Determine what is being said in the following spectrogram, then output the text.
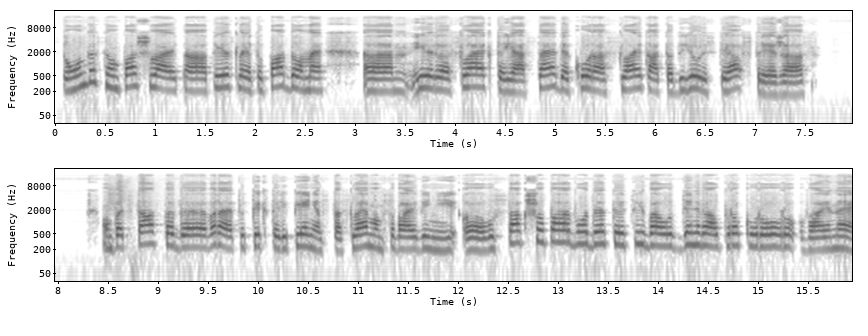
stundas, un pašlaik uh, Tieslietu padome um, ir slēgtajā sēdē, kurās laikā tad juristi apspriežās. Un pēc tās tad, uh, varētu tikt arī pieņemts tas lēmums, vai viņi uh, uzsāk šo pārbaudi attiecībā uz ģenerālu prokuroru vai nē.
